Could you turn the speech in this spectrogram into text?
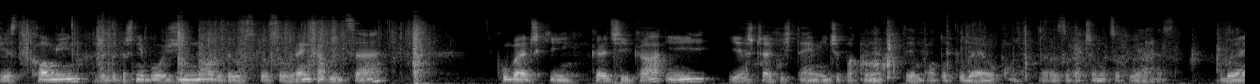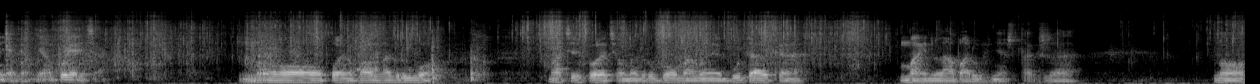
jest komin, żeby też nie było zimno, do tego wszystkiego są rękawice, kubeczki krecika i jeszcze jakiś tajemniczy pakunek w tym oto pudełku. Zaraz zobaczymy co tu jest, bo ja nie wiem, nie mam pojęcia. No, powiem Wam na grubo. Maciej poleciał na grubo, mamy butelkę Mindlaba również, także no,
